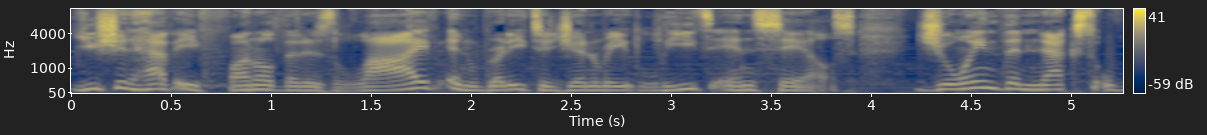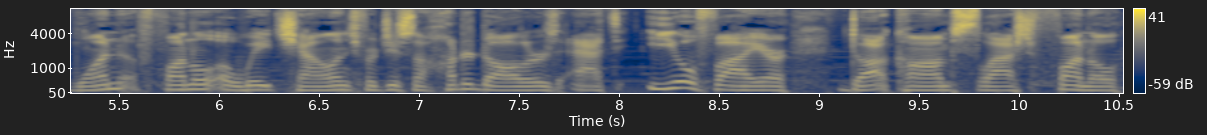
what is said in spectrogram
you should have a funnel that is live and ready to generate leads and sales. Join the next one funnel away challenge for just $100 at eofire.com slash funnel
